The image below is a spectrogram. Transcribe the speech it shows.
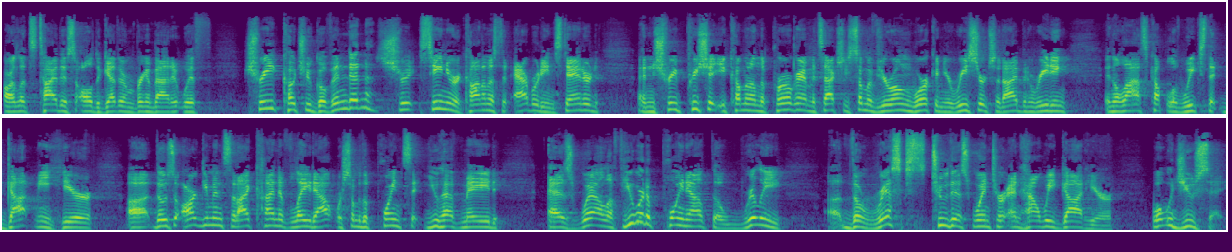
All right, let's tie this all together and bring about it with Sri Kochugovindan, senior economist at Aberdeen Standard. And Sri, appreciate you coming on the program. It's actually some of your own work and your research that I've been reading in the last couple of weeks that got me here. Uh, those arguments that I kind of laid out were some of the points that you have made as well. If you were to point out the really uh, the risks to this winter and how we got here, what would you say?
